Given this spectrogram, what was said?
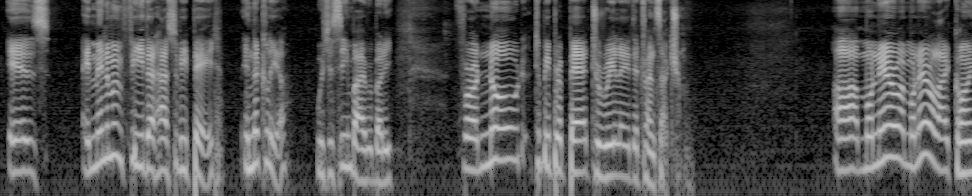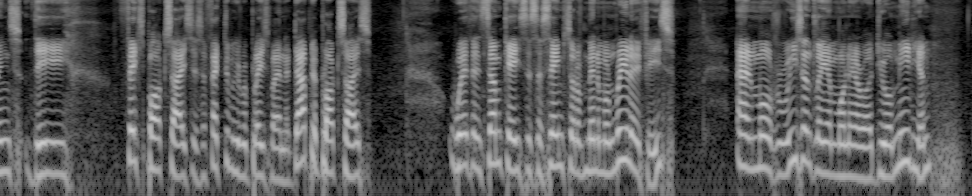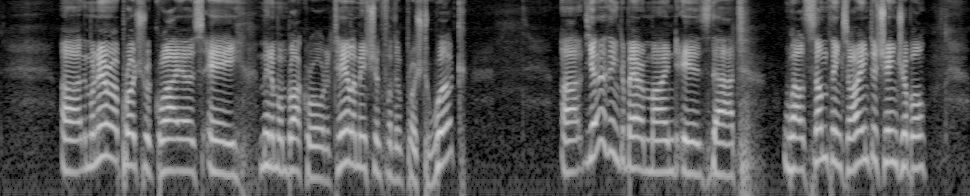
is a minimum fee that has to be paid in the clear, which is seen by everybody, for a node to be prepared to relay the transaction. Uh, Monero and Monero-like coins, the fixed block size is effectively replaced by an adaptive block size with, in some cases, the same sort of minimum relay fees, and more recently in Monero, dual median. Uh, the Monero approach requires a minimum block reward tail emission for the approach to work. Uh, the other thing to bear in mind is that while some things are interchangeable,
